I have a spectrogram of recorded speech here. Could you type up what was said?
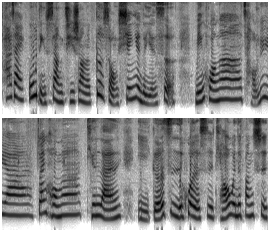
它在屋顶上漆上了各种鲜艳的颜色，明黄啊、草绿啊、砖红啊、天蓝，以格子或者是条纹的方式，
